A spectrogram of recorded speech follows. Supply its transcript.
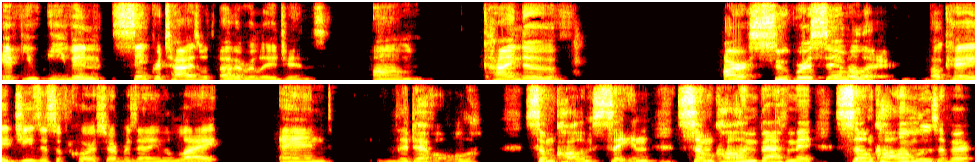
if you even syncretize with other religions, um, kind of are super similar. Okay, Jesus, of course, representing the light, and the devil. Some call him Satan, some call him Baphomet, some call him Lucifer,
